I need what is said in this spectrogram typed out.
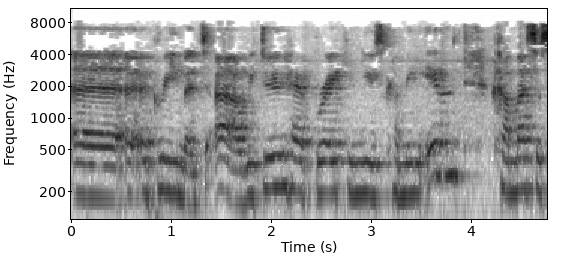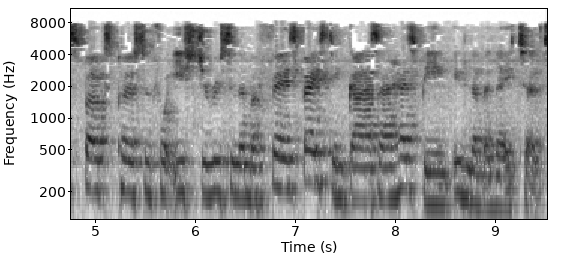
uh, agreement. Ah, we do have breaking news coming in. Hamas, a spokesperson for East Jerusalem affairs based in Gaza, has been eliminated.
